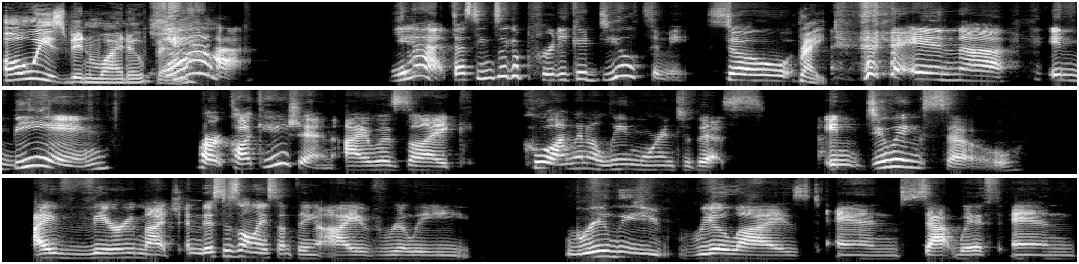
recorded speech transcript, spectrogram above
always been wide open. Yeah. Yeah, that seems like a pretty good deal to me. So Right. in uh in being part Caucasian, I was like, cool, I'm going to lean more into this. In doing so, I very much, and this is only something I've really, really realized and sat with and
